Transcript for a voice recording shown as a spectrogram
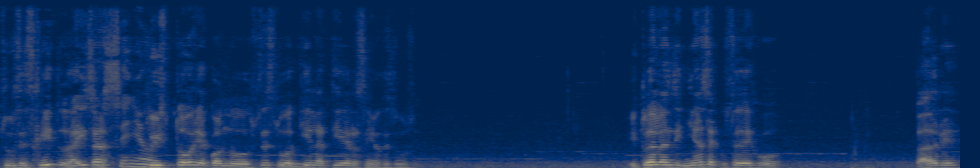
sus escritos, ahí está su historia cuando usted estuvo aquí en la tierra, Señor Jesús. Y toda la enseñanza que usted dejó, Padre.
